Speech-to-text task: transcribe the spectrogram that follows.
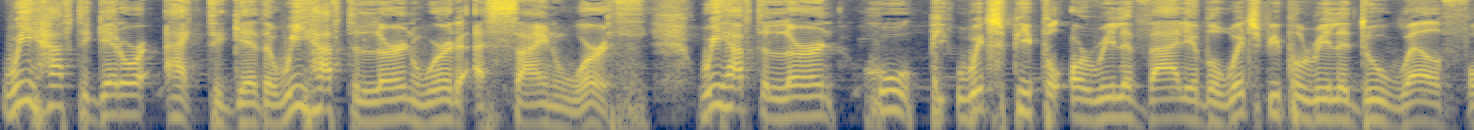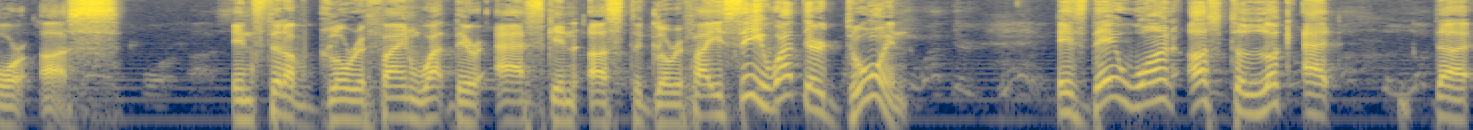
We have to get our act together. We have to learn where to assign worth. We have to learn who, which people are really valuable, which people really do well for us, instead of glorifying what they're asking us to glorify. You see, what they're doing is they want us to look at the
